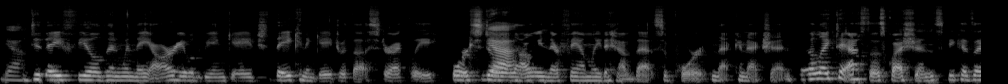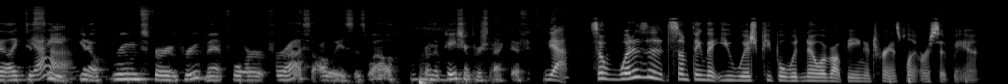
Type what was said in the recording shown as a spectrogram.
Yeah. Do they feel then when they are able to be engaged, they can engage with us directly or still yeah. allowing their family to have that support and that connection? I like to ask those questions because I like to yeah. see, you know, rooms for improvement for for us always as well mm-hmm. from the mm-hmm. patient perspective. Yeah. So what is it something that you wish people would know about being a transplant recipient?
